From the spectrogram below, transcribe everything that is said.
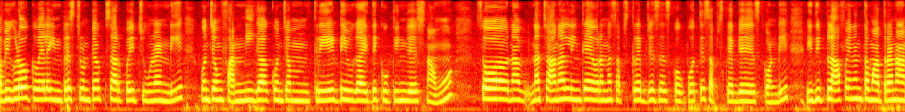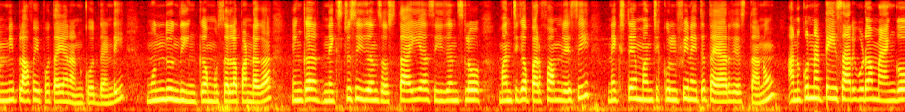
అవి కూడా ఒకవేళ ఇంట్రెస్ట్ ఉంటే ఒకసారి పోయి చూడండి. కొంచెం ఫన్నీగా కొంచెం క్రియేటివ్గా అయితే కుకింగ్ చేసినాము. సో నా నా ఛానల్ ఇంకా ఎవరన్నా సబ్స్క్రైబ్ చేసేసుకోకపోతే సబ్స్క్రైబ్ చేసేసుకోండి. ఇది ప్లాఫ్ అయినంత మాత్రాన అన్నీ ప్లాఫ్ అయిపోతాయి అని అనుకోద్దండి. ముందుంది ఇంకా ముసళ్ళ పండగ. ఇంకా నెక్స్ట్ సీజన్స్ వస్తాయి. ఆ సీజన్స్లో మంచిగా పర్ఫామ్ చేసి నెక్స్ట్ టైం మంచి కుల్ఫీని అయితే తయారు చేస్తాను. అనుకున్నట్టే ఈసారి కూడా మ్యాంగో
